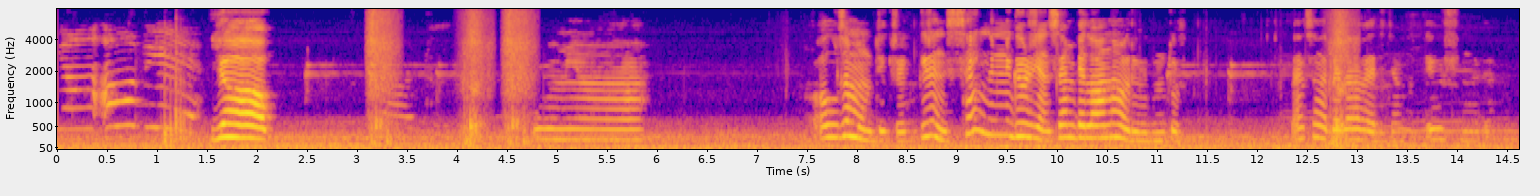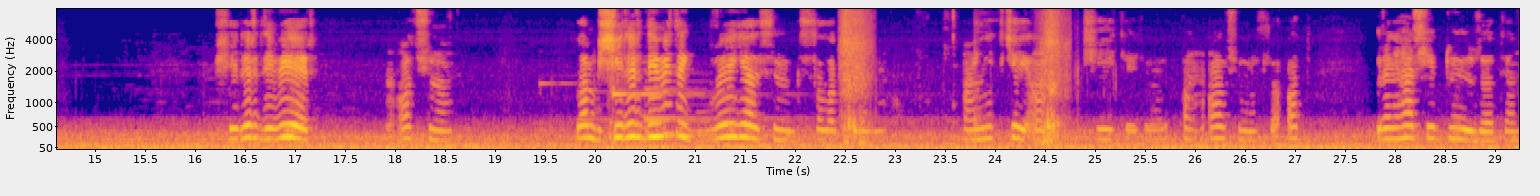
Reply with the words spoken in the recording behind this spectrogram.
Ya abi. Ya oğlum ya. Alacağım onu tekrar. Granny sen gününü göreceksin. Sen belanı arıyordun dur. Ben sana bela vereceğim. Devir şunları. Bir şeyleri devir. At şunu. Lan bir şeyleri devir de buraya gelsin salak. I need key. Al, şey ihtiyacım var. Ah, al şunu mesela at. Granny her şeyi duyuyor zaten.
